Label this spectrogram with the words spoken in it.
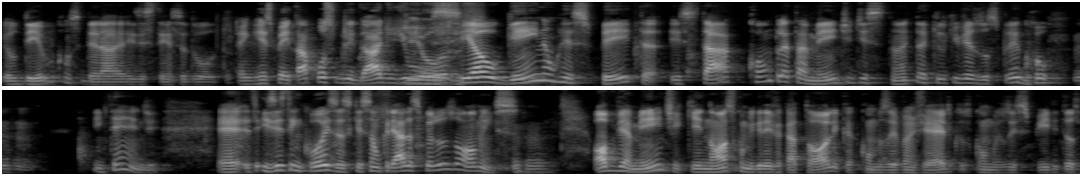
Eu devo considerar a existência do outro. Tem que respeitar a possibilidade de, De o outros. outro. Se alguém não respeita, está completamente distante daquilo que Jesus pregou. Uhum, Entende? É, existem coisas que são criadas pelos homens. uhum. Obviamente que nós, como Igreja Católica, como os evangélicos, como os espíritas,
